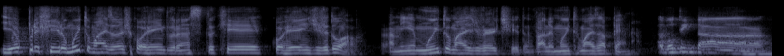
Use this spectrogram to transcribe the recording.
E eu prefiro muito mais hoje correr endurance do que correr individual. Para mim é muito mais divertido, vale muito mais a pena. Eu vou tentar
